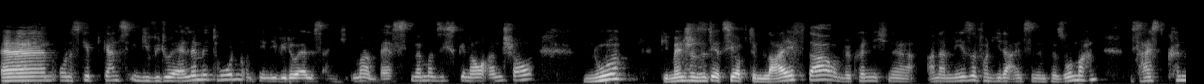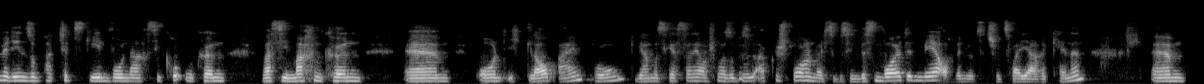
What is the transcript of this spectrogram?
ähm, und es gibt ganz individuelle Methoden und individuell ist eigentlich immer am besten, wenn man sich es genau anschaut. Nur, die Menschen sind jetzt hier auf dem Live da und wir können nicht eine Anamnese von jeder einzelnen Person machen. Das heißt, können wir denen so ein paar Tipps geben, wonach sie gucken können, was sie machen können. Ähm, und ich glaube, ein Punkt, wir haben uns gestern ja auch schon mal so ein bisschen abgesprochen, weil ich so ein bisschen wissen wollte mehr, auch wenn wir uns jetzt schon zwei Jahre kennen. Ähm,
